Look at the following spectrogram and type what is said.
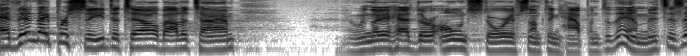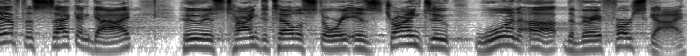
and then they proceed to tell about a time when they had their own story if something happened to them. It's as if the second guy who is trying to tell a story is trying to one up the very first guy.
